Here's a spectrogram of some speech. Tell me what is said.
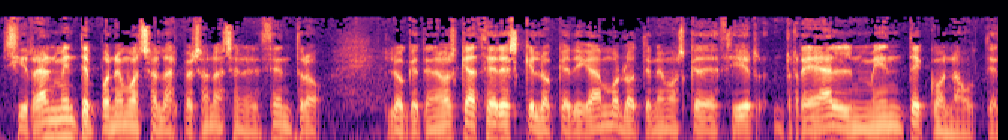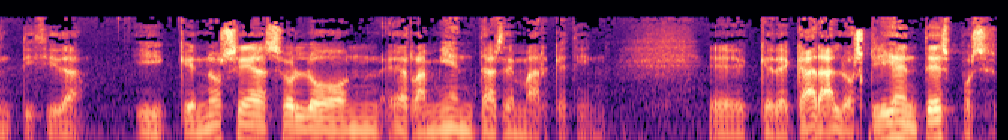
si realmente ponemos a las personas en el centro, lo que tenemos que hacer es que lo que digamos lo tenemos que decir realmente con autenticidad y que no sea solo herramientas de marketing. Eh, que de cara a los clientes, pues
